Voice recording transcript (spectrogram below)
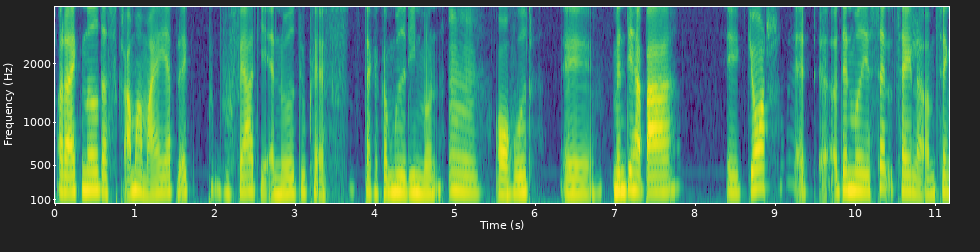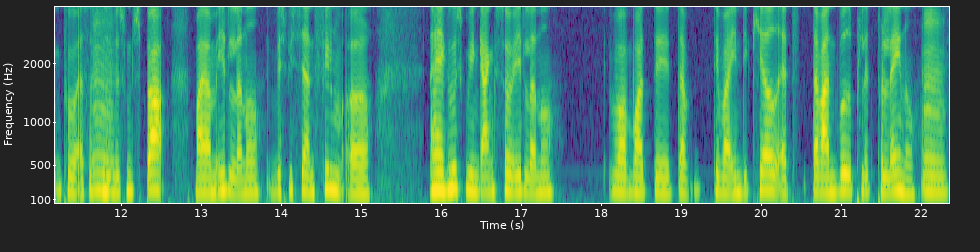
Og der er ikke noget, der skræmmer mig. Jeg bliver ikke færdig af noget, du kan, der kan komme ud af din mund Mm. overhovedet. Øh, men det har bare øh, gjort, at, og den måde, jeg selv taler om ting på, altså sådan, Mm. hvis hun spørger mig om et eller andet, hvis vi ser en film, og nej, jeg kan huske, at vi engang så et eller andet, hvor, hvor det, der, det var indikeret, at der var en våd plet på lanet. Mm.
